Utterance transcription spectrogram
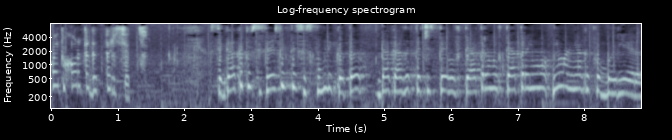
което хората да търсят. Сега, като се срещахте с публиката, да, казахте, че сте в театъра, но в театъра има, има някаква бариера.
